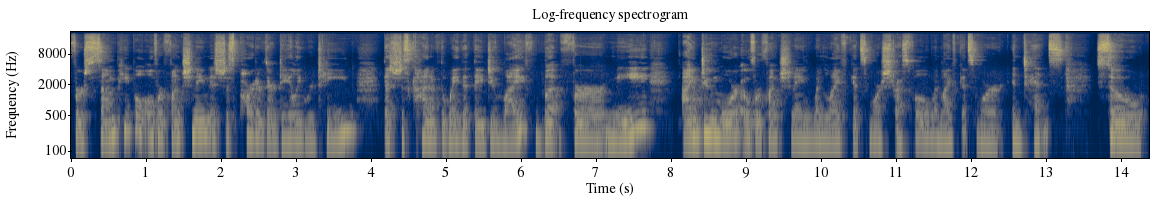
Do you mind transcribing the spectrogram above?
for some people, over functioning is just part of their daily routine. That's just kind of the way that they do life. But for me, I do more over functioning when life gets more stressful, when life gets more intense. So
